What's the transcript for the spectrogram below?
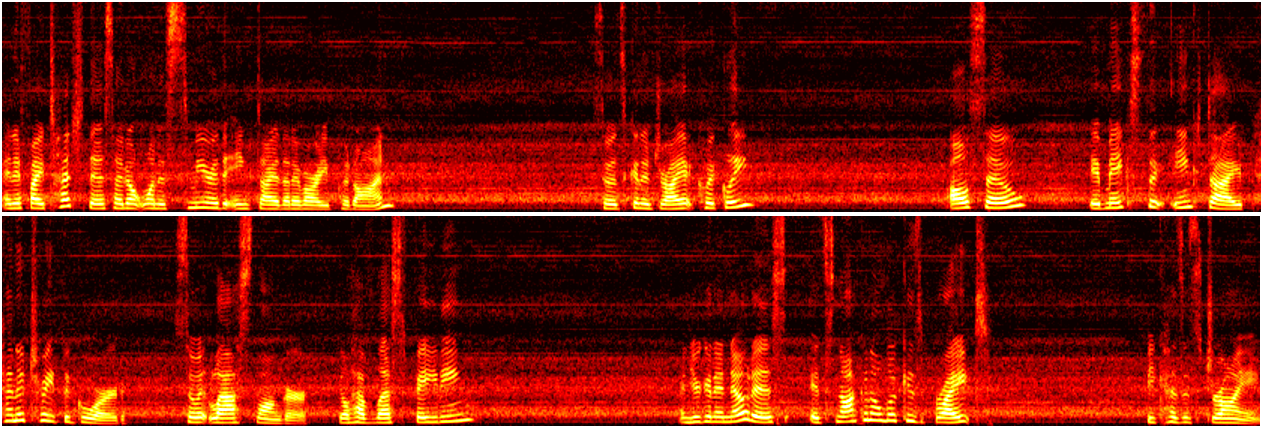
and if I touch this I don't want to smear the ink dye that I've already put on. So it's going to dry it quickly. Also, it makes the ink dye penetrate the gourd so it lasts longer. You'll have less fading. And you're going to notice it's not going to look as bright because it's drying.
